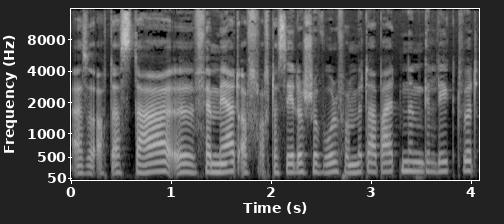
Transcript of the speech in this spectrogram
Also auch, dass da äh, vermehrt auf, auf das seelische Wohl von Mitarbeitenden gelegt wird,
